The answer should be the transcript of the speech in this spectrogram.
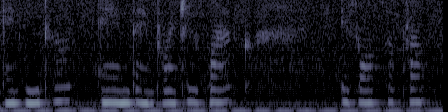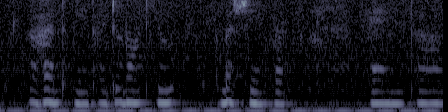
and needles and the embroidery work is also from handmade. I do not use machine work. And uh,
